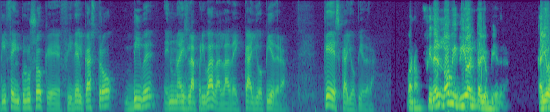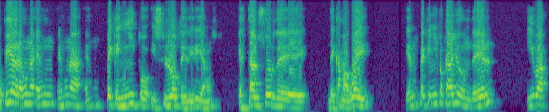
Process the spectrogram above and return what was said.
dice incluso que Fidel Castro vive en una isla privada, la de Cayo Piedra. ¿Qué es Cayo Piedra? Bueno, Fidel no vivió en Cayo Piedra. Cayo Piedra es, una, es, un, es, una, es un pequeñito islote, diríamos, que está al sur de, de Camagüey, y era un pequeñito callo donde él iba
